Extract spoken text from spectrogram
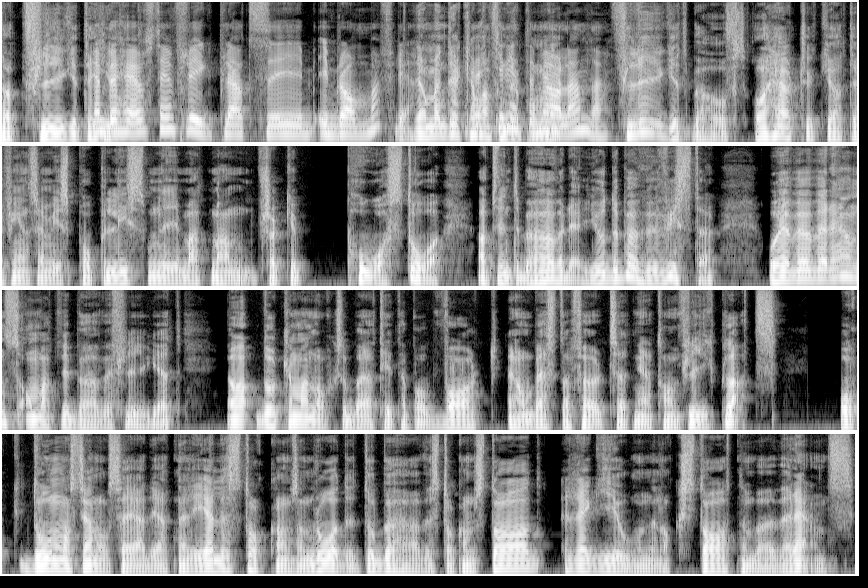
Så att flyget är men helt... behövs det en flygplats i, i Bromma för det? Ja, men det kan Räcker man inte med Arlanda? Flyget behövs och här tycker jag att det finns en viss populism i och med att man försöker påstå att vi inte behöver det. Jo, det behöver vi visst det. Och är vi överens om att vi behöver flyget, ja, då kan man också börja titta på vart är de bästa förutsättningarna att ha en flygplats. Och då måste jag nog säga det att när det gäller Stockholmsområdet, då behöver Stockholms stad, regionen och staten vara överens.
